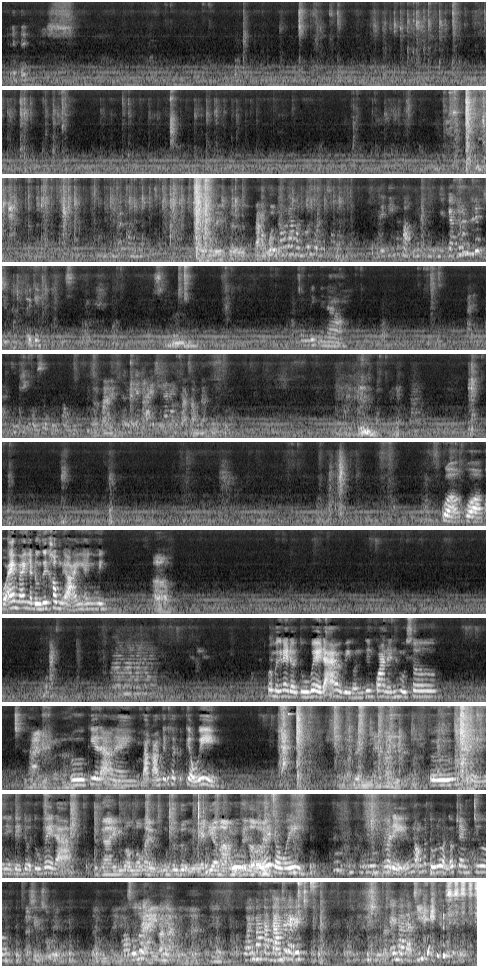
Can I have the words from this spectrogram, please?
Nó ra còn vẫn rồi xong Để tí nó mỏng nhé Mình kẹp nó lên chứ cái gì trong đích này nào Phải phải giúp chị hồ sơ về thầu Ờ, phải đi Đỡ đợi em phải chị ra đây Ờ, tại sao nhỉ của của của em với anh là đường dây không đấy à anh anh Huy? Ờ. Thôi mấy cái này đợi tú về đã bởi vì còn liên quan đến hồ sơ. Thứ hai là ừ kia đã này báo cáo thế kỹ thuật các kiểu ý. Ở bên lấy vào gì nữa mà? Ừ để để để đợi tú về đã. Thực ra những mẫu mẫu này cũng tương tự với cái kia mà ừ, đủ hết đủ rồi. hết rồi. Nhưng mà để hôm nọ mất tú đưa bản gốc cho em chưa? Đã xin số đây đúng này Có số rồi ạ. hai ba năm được mà. Ừ. của anh 388 cho đẹp đi. Số này em 389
